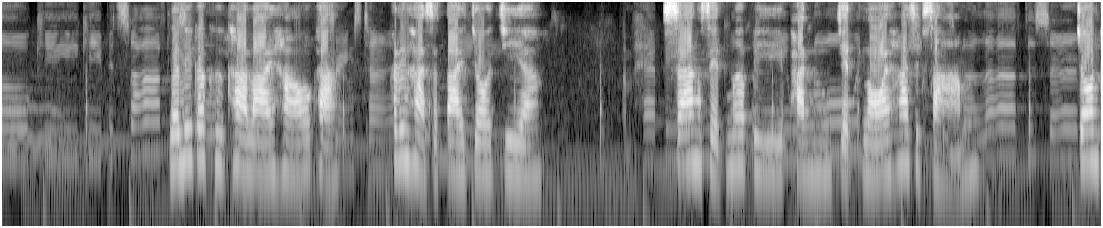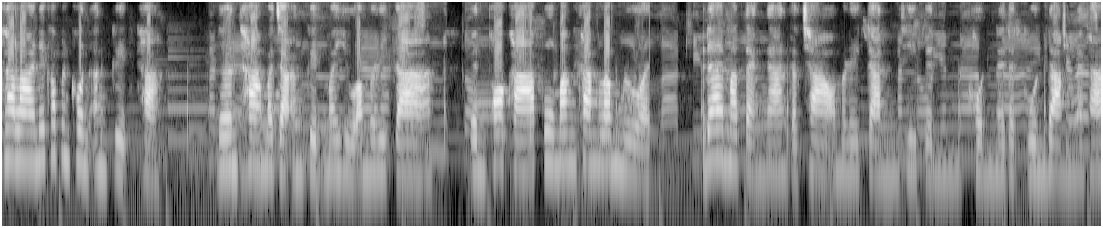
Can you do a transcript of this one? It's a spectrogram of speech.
low key, keep it soft. และนี่ก็คือคาลายเฮาส์ค่ะคฤหาสน์สไตล์จอร์เจีย สร้างเสร็จเมื่อปี 1753 จอห์นคาร์ไลน์นี่เขาเป็นคนอังกฤษค่ะ เดินทางมาจากอังกฤษมาอยู่อเมริกา เป็นพ่อค้าผู้มั่งคั่งร่ำรวย ได้มาแต่งงานกับชาวอเมริกันที่เป็นคนในตระกูลดังนะคะ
